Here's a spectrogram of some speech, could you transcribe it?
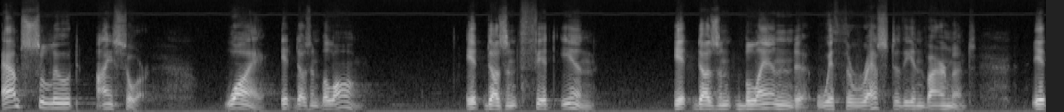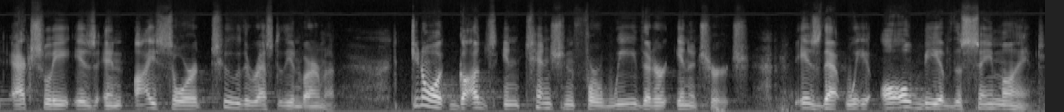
absolute eyesore. Why? It doesn't belong. It doesn't fit in. It doesn't blend with the rest of the environment. It actually is an eyesore to the rest of the environment. Do you know what God's intention for we that are in a church is that we all be of the same mind?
